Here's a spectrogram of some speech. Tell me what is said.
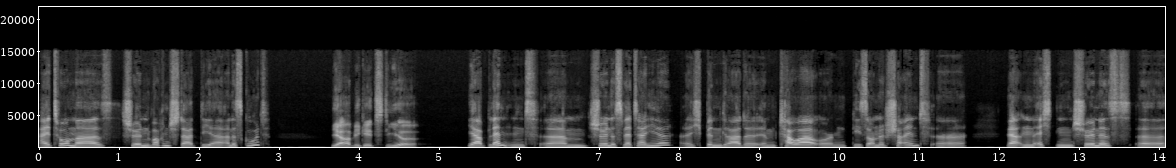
Hi Thomas, schönen Wochenstart dir. Alles gut? Ja, wie geht's dir? Ja, blendend. Ähm, schönes Wetter hier. Ich bin gerade im Tower und die Sonne scheint. Äh, wir hatten echt ein schönes, äh,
